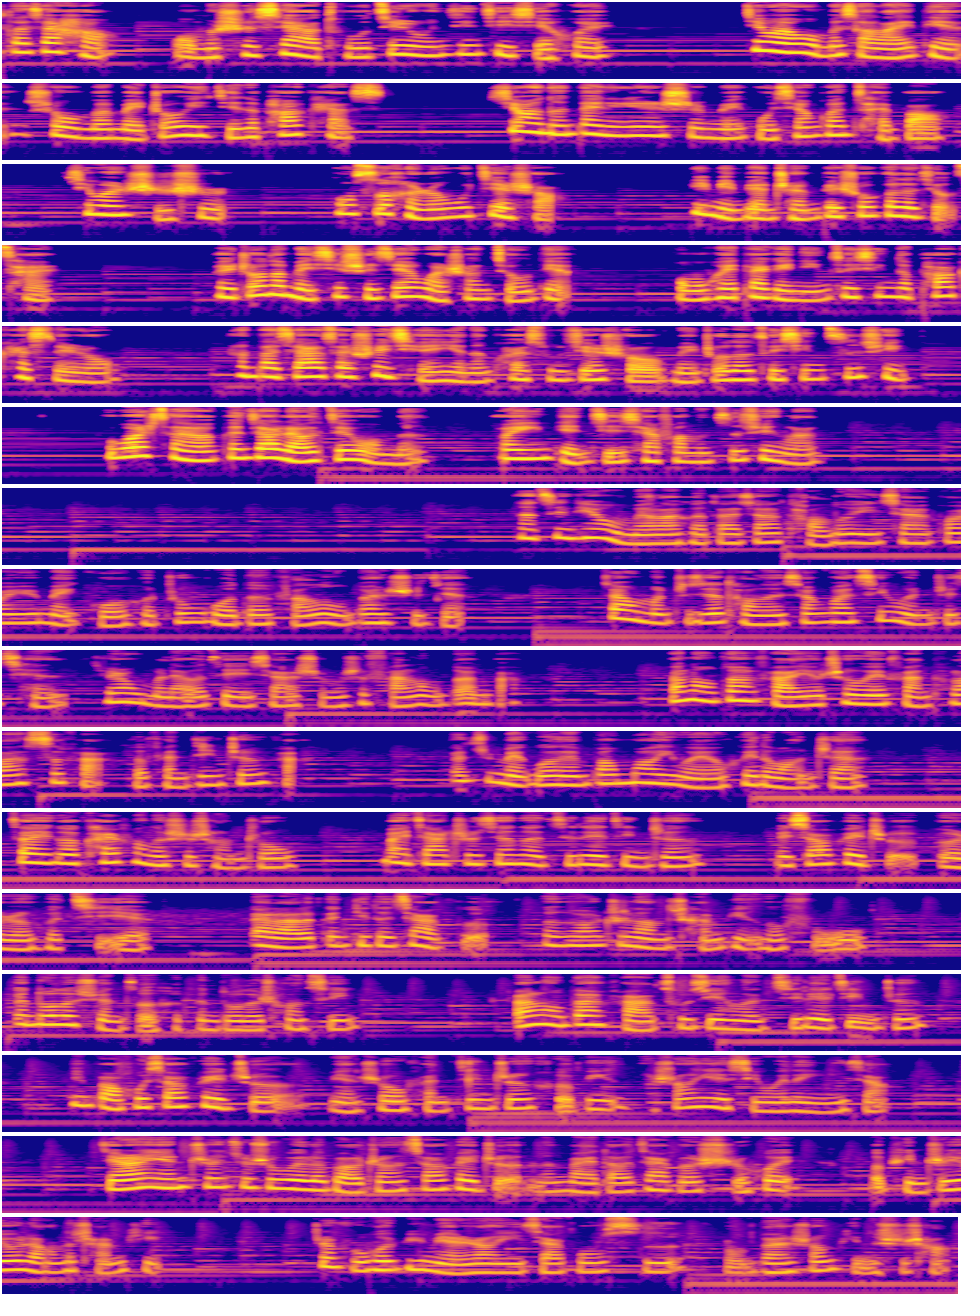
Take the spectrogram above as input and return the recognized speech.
大家好，我们是西雅图金融经济协会。今晚我们想来点是我们每周一集的 Podcast，希望能带您认识美股相关财报、新闻时事、公司和人物介绍，避免变成被收割的韭菜。每周的美西时间晚上九点，我们会带给您最新的 Podcast 内容，让大家在睡前也能快速接手每周的最新资讯。如果想要更加了解我们，欢迎点击下方的资讯栏。那今天我们要来和大家讨论一下关于美国和中国的反垄断事件。在我们直接讨论相关新闻之前，先让我们了解一下什么是反垄断吧。反垄断法又称为反托拉斯法和反竞争法。根据美国联邦贸易委员会的网站，在一个开放的市场中，卖家之间的激烈竞争为消费者、个人和企业带来了更低的价格、更高质量的产品和服务、更多的选择和更多的创新。反垄断法促进了激烈竞争，并保护消费者免受反竞争合并和商业行为的影响。简而言之，就是为了保障消费者能买到价格实惠和品质优良的产品。政府会避免让一家公司垄断商品的市场，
